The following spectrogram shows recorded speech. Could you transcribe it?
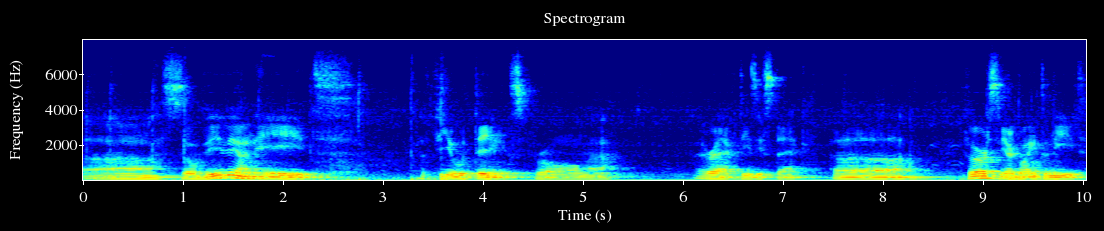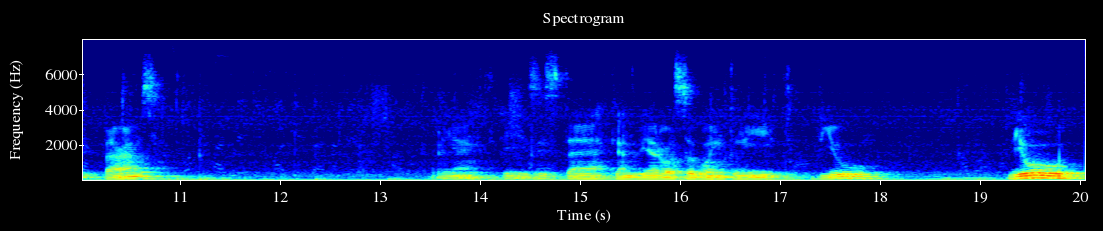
Uh, so we will need a few things from uh, React Easy Stack. Uh, first, we are going to need params. React easy stack, and we are also going to need view. Vue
